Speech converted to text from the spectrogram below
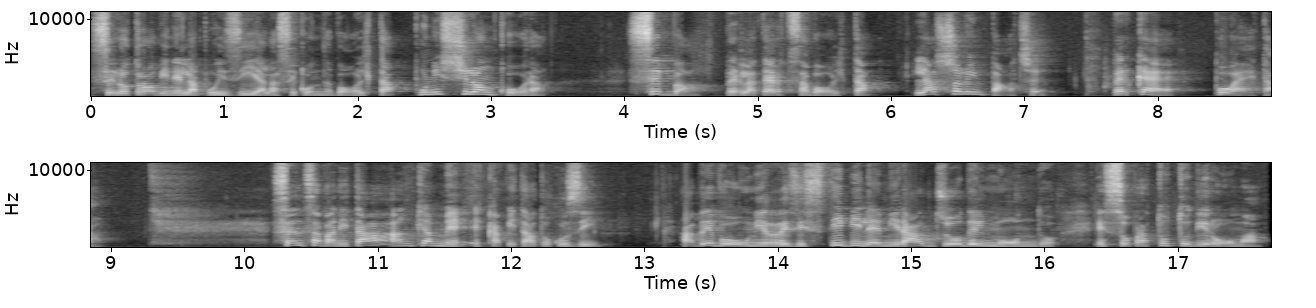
Se lo trovi nella poesia la seconda volta, puniscilo ancora. Se va per la terza volta, lascialo in pace, perché è poeta. Senza vanità anche a me è capitato così. Avevo un irresistibile miraggio del mondo e soprattutto di Roma.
